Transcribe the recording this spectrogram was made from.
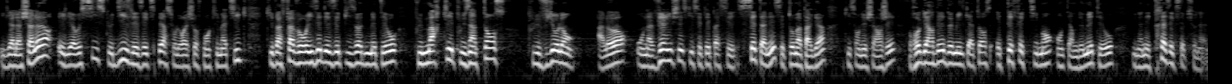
il y a la chaleur et il y a aussi ce que disent les experts sur le réchauffement climatique qui va favoriser des épisodes météo plus marqués, plus intenses, plus violents. Alors, on a vérifié ce qui s'était passé cette année, c'est Thomas Paga qui s'en est chargé. Regardez, 2014 est effectivement, en termes de météo, une année très exceptionnelle.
